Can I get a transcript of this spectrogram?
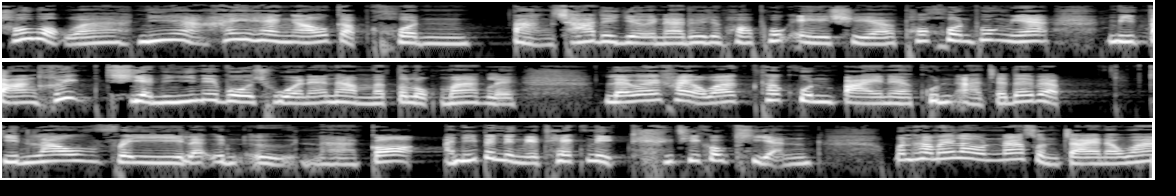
เขาบอกว่าเนี่ยให้แฮงเอาท์กับคนต่างชาติเยอะๆนะ โดยเฉพาะพวกเอเชีย เพราะคนพวกนี้มีตังเฮ้ยเขียนนี้ในโบชัวแนะนำมาตลกมากเลย แล้วก็ใครบอกว่าถ้าคุณไปเนี่ยคุณอาจจะได้แบบกินเหล้าฟรีและอื่นๆนะก็อันนี้เป็นหนึ่งในเทคนิคที่เขาเขียน มันทำให้เราน่าสนใจนะว่า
